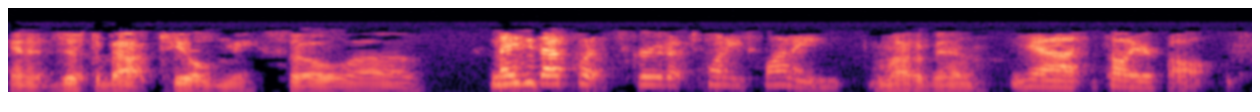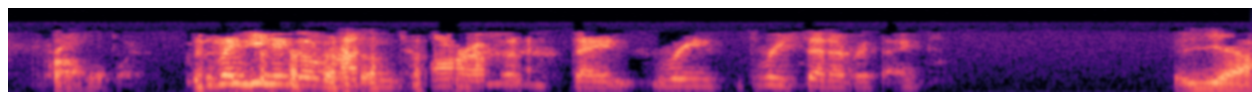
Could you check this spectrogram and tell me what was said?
and it just about killed me. So uh Maybe that's what screwed up 2020. might have been Yeah, it's all your fault. probably. Maybe you need to go run tomorrow the next day, re- reset everything. Yeah.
